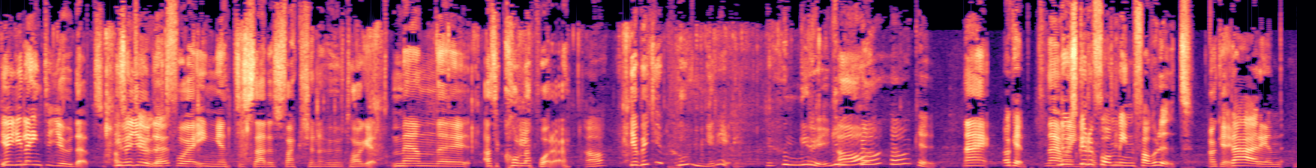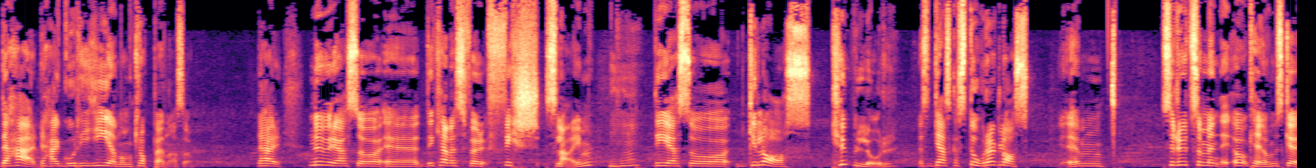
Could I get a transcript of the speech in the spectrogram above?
Jag gillar inte ljudet. Alltså Gillar ljudet, ljudet? får jag inget satisfaction överhuvudtaget. Men eh, alltså kolla på det. ja. Jag blir typ hungrig. Är du hungrig? Ja. ja, okej. Nej, Okej, Nej, nu ska du få kopp te. min favorit. Okej. Det, här är en, det, här, det här går igenom kroppen alltså. Det här, nu är det alltså, eh, det kallas för fish slime. Mhm. Det är alltså glaskulor, alltså ganska stora glas... ehm, ser ut som en, eh, okej om vi ska,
